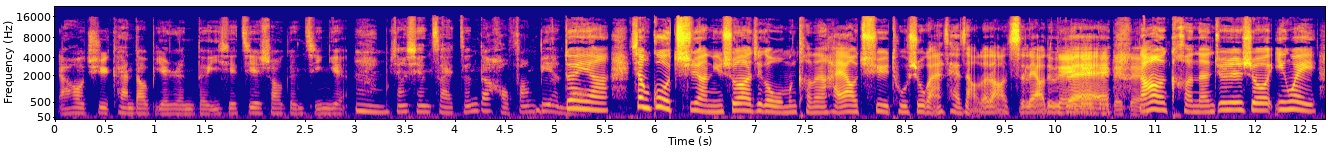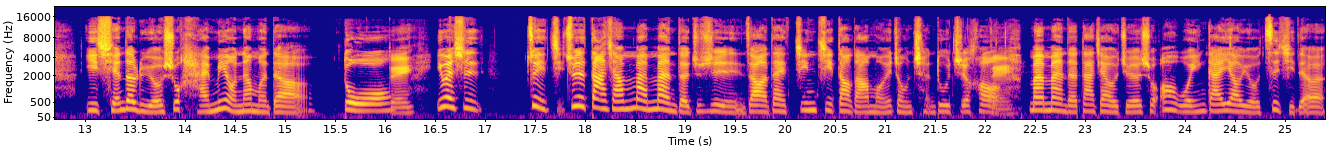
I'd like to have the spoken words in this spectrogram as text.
然后去看到别人的一些介绍跟经验，嗯，不像现在真的好方便哦。对呀、啊，像过去啊，你说到这个，我们可能还要去图书馆才找得到资料，对不对？对对对，对。然后可能就是说，因为以前的旅游书还没有那么的多，对，因为是。最就是大家慢慢的就是你知道，在经济到达某一种程度之后，慢慢的大家有觉得说，哦，我应该要有自己的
